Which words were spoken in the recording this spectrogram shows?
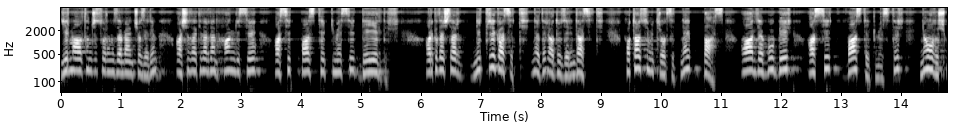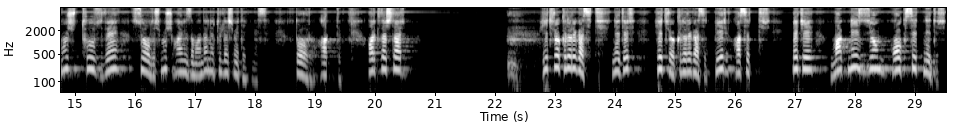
26. sorumuzu hemen çözelim. Aşağıdakilerden hangisi asit baz tepkimesi değildir? Arkadaşlar nitrik asit nedir? Adı üzerinde asit. Potasyum hidroksit ne? Baz. O halde bu bir asit baz tepkimesidir. Ne oluşmuş? Tuz ve su oluşmuş. Aynı zamanda nötrleşme tepkimesi. Doğru attım. Arkadaşlar hidroklorik asit nedir? Hidroklorik asit bir asittir. Peki magnezyum oksit nedir?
